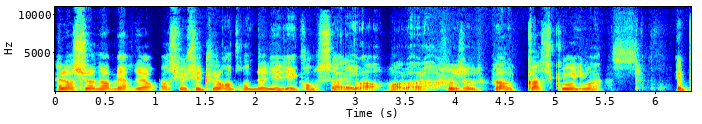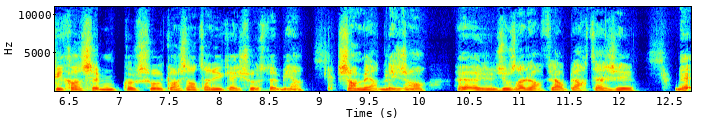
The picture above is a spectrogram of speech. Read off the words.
Alors, je suis un emmerdeur parce que je suis toujours en train de donner des conseils. Oh, oh là là, je, je, je- casse-couille. Et puis, quand j'aime quelque chose, quand j'ai entendu quelque chose de bien, j'emmerde les gens. Euh, je voudrais leur faire partager. Mais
